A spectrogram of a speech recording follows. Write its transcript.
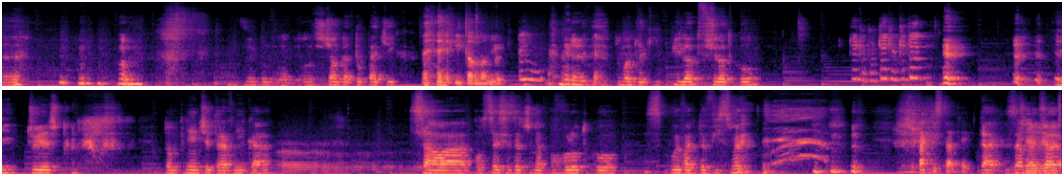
On ściąga tupecik. I to nogi. Tu ma taki pilot w środku. I czujesz tąpnięcie trawnika. Cała posesja zaczyna powolutku spływać do Wisły. Taki statek. Tak, zamyka, ale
